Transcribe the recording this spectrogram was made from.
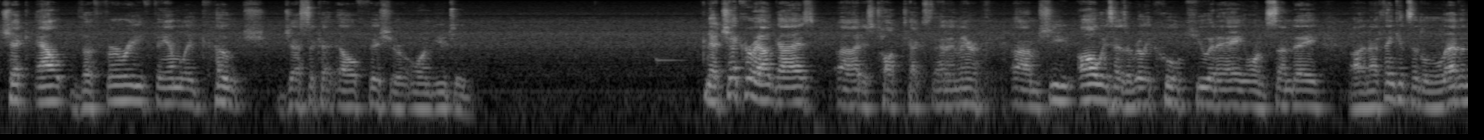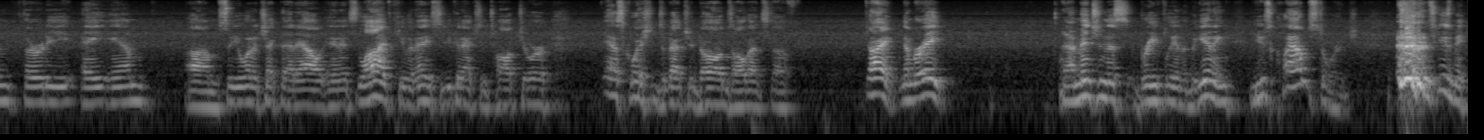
Check out the furry family coach Jessica L. Fisher on YouTube now check her out guys. Uh, I just talk text that in there. Um, she always has a really cool Q&A on Sunday uh, and I think it's at 11:30 a.m. Um, so you want to check that out and it's live Q&A so you can actually talk to her ask questions about your dogs all that stuff. All right number eight. And I mentioned this briefly in the beginning use cloud storage. Excuse me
